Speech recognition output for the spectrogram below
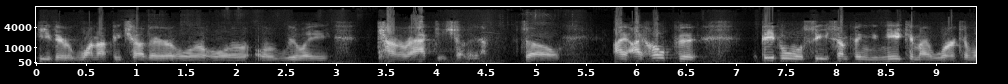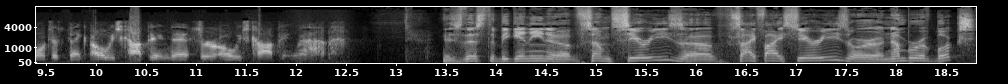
either one up each other or or or really counteract each other. So I, I hope that people will see something unique in my work and won't just think, oh, he's copying this or oh, he's copying that. Is this the beginning of some series, of sci-fi series, or a number of books?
